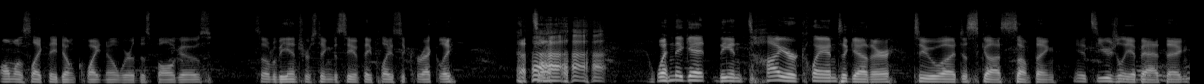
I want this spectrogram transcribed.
almost like they don't quite know where this ball goes. So it'll be interesting to see if they place it correctly. That's all. when they get the entire clan together to uh, discuss something, it's usually a bad thing.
